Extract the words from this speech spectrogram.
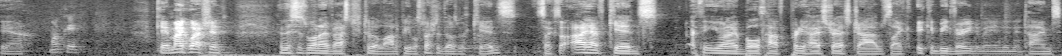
Yeah. Okay. Okay, my question, and this is one I've asked to a lot of people, especially those with kids. It's like, so I have kids. I think you and I both have pretty high stress jobs. Like, it can be very demanding at times.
